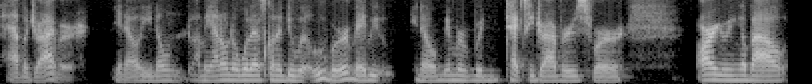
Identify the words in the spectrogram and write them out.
have a driver. You know, you don't. I mean, I don't know what that's going to do with Uber. Maybe you know. Remember when taxi drivers were arguing about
